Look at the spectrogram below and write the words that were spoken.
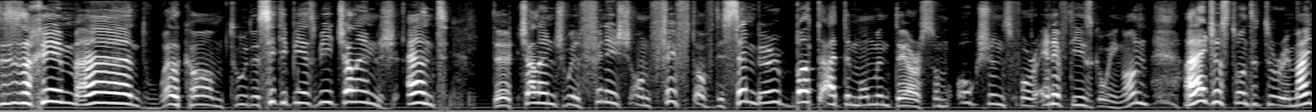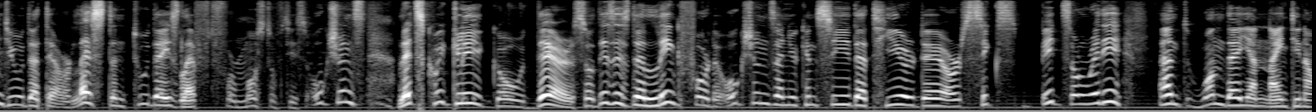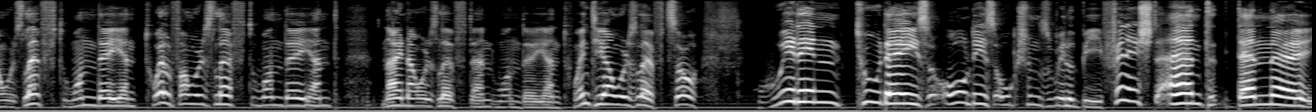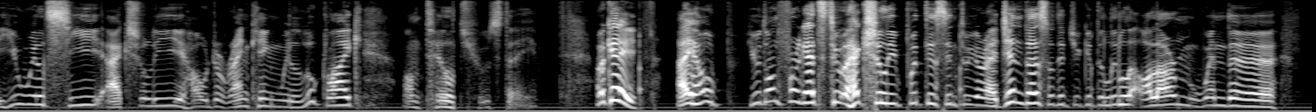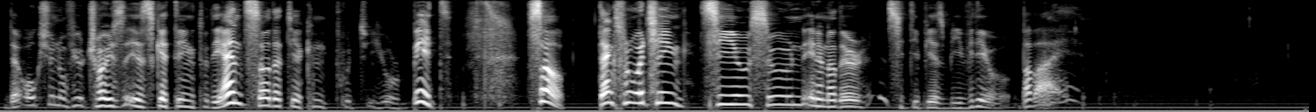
This is Achim and welcome to the CTPSB challenge and the challenge will finish on 5th of December but at the moment there are some auctions for NFTs going on and I just wanted to remind you that there are less than two days left for most of these auctions. Let's quickly go there. So this is the link for the auctions and you can see that here there are six bids already and one day and 19 hours left one day and 12 hours left one day and 9 hours left and one day and 20 hours left. So within two days all these auctions will be finished and then uh, you will see actually how the ranking will look like until Tuesday. Okay I hope you don't forget to actually put this into your agenda so that you get a little alarm when the the auction of your choice is getting to the end so that you can put your bid. So, thanks for watching. See you soon in another CTPSB video. Bye bye.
